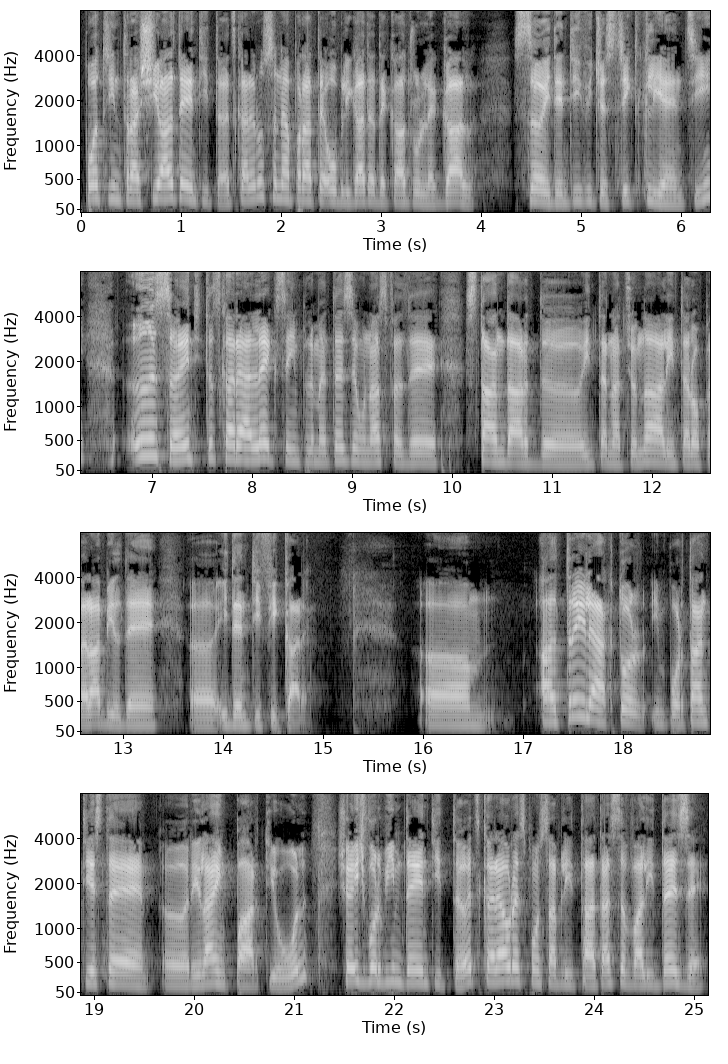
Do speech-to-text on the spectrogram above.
pot intra și alte entități care nu sunt neapărat obligate de cadrul legal să identifice strict clienții, însă entități care aleg să implementeze un astfel de standard uh, internațional, interoperabil de uh, identificare. Uh, al treilea actor important este uh, Relying Party-ul și aici vorbim de entități care au responsabilitatea să valideze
